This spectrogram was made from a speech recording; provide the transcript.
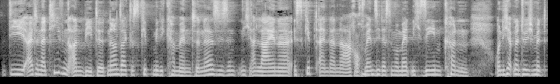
die Alternativen anbietet ne, und sagt, es gibt Medikamente, ne, sie sind nicht alleine, es gibt einen danach, auch wenn sie das im Moment nicht sehen können. Und ich habe natürlich mit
